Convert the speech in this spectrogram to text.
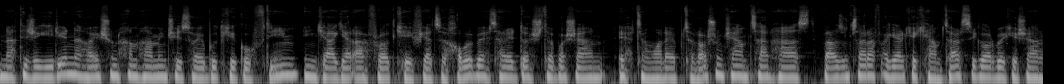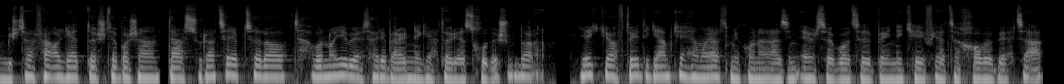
نتیجه گیری نهاییشون هم همین چیزهایی بود که گفتیم. اینکه اگر افراد کیفیت خواب بهتری داشته باشن احتمال ابتلاشون کمتر هست و از اون طرف اگر که کمتر سیگار بکشن بیشتر فعالیت داشته باشن در صورت ابتلا توانایی بهتری برای نگهداری از خودشون دارن. یک یافته دیگه هم که حمایت می‌کنه از این ارتباط بین کیفیت خواب بهتر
